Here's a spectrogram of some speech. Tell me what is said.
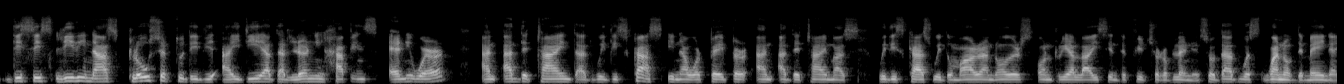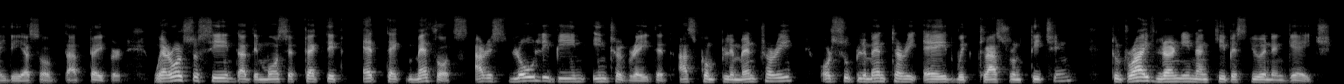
This is leading us closer to the idea that learning happens anywhere and at the time that we discuss in our paper and at the time as we discuss with Omar and others on realizing the future of learning. So that was one of the main ideas of that paper. We're also seeing that the most effective EdTech methods are slowly being integrated as complementary or supplementary aid with classroom teaching to drive learning and keep a student engaged.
